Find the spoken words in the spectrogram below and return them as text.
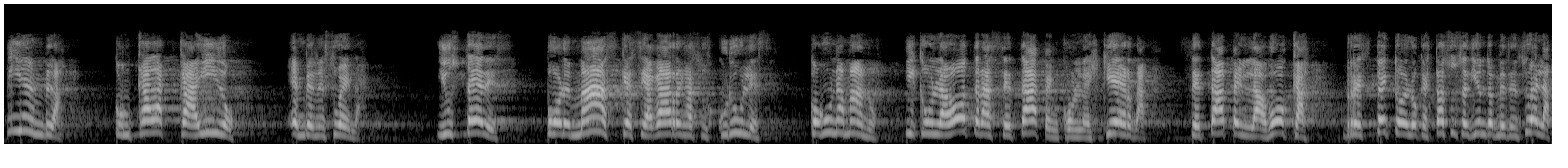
tiembla con cada caído en Venezuela. Y ustedes, por más que se agarren a sus curules con una mano y con la otra se tapen con la izquierda, se tapen la boca respecto de lo que está sucediendo en Venezuela,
